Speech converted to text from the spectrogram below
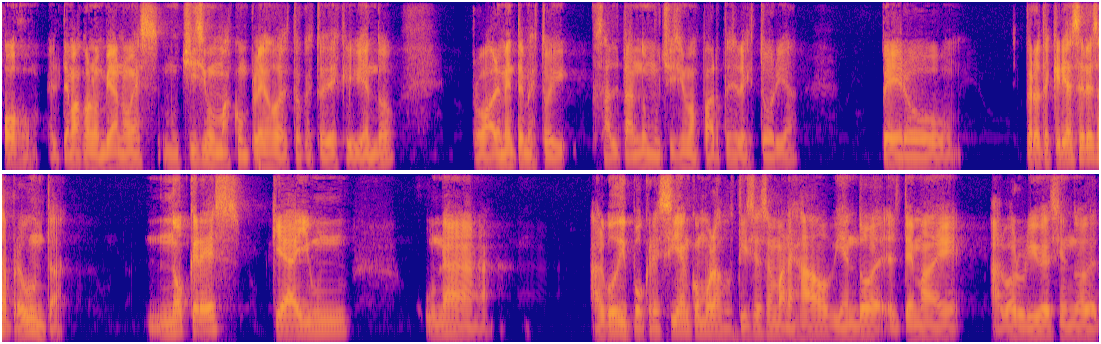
Ojo, el tema colombiano es muchísimo más complejo de esto que estoy describiendo. Probablemente me estoy saltando muchísimas partes de la historia, pero, pero te quería hacer esa pregunta. ¿No crees que hay un, una, algo de hipocresía en cómo la justicia se ha manejado viendo el tema de Álvaro Uribe siendo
